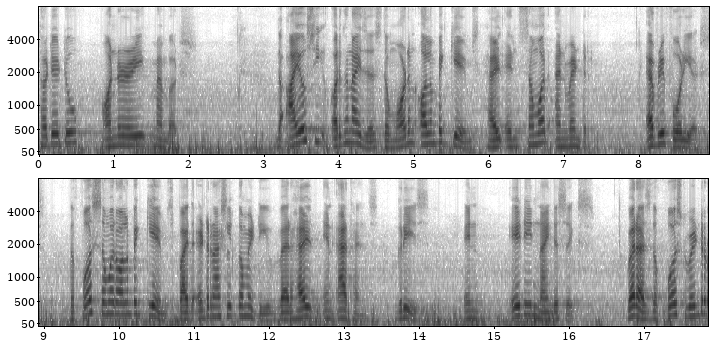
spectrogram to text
32 honorary members. The IOC organizes the modern Olympic Games held in summer and winter every four years. The first Summer Olympic Games by the International Committee were held in Athens, Greece in 1896, whereas the first Winter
